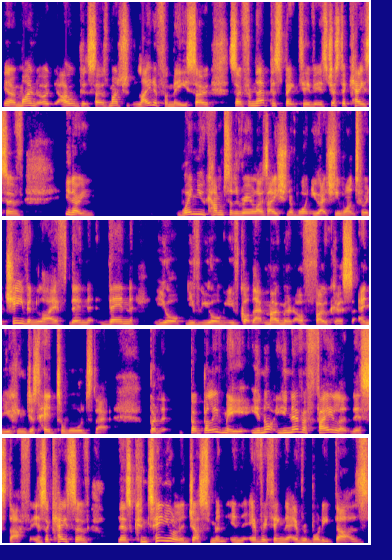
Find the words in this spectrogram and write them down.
you know, mine. I would say it was much later for me. So, so from that perspective, it's just a case of, you know, when you come to the realization of what you actually want to achieve in life, then then you're you've you're, you've got that moment of focus, and you can just head towards that. But but believe me, you're not you never fail at this stuff. It's a case of there's continual adjustment in everything that everybody does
